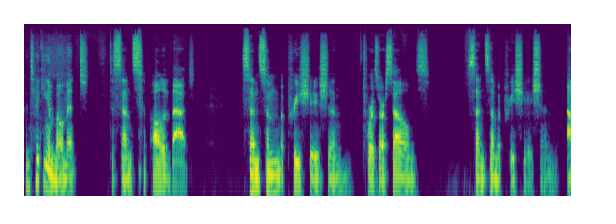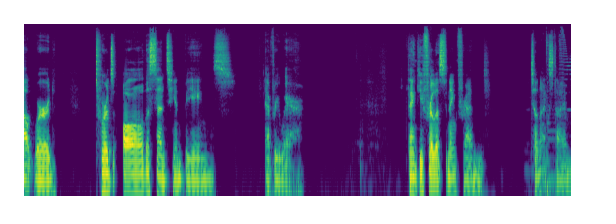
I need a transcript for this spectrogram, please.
And taking a moment to sense all of that, send some appreciation towards ourselves, send some appreciation outward towards all the sentient beings everywhere. Thank you for listening, friend. Till next time.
